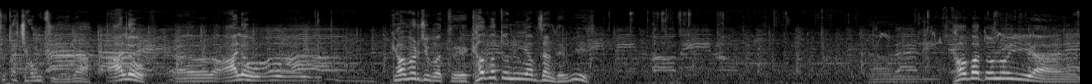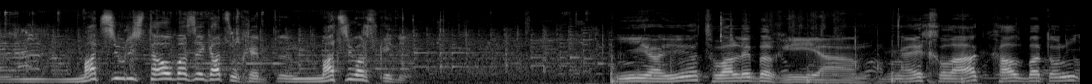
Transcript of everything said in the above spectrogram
ცოტა ჩაუწიე რა. ალო, ალო. გამარჯობათ, ქალბატონი აბზანდებით? ქალბატონოია, მაციურის თაობაზე გაწუხებთ, მაცივარს ვყიდი. ია, ია, თვალება ღია. ეხლა ქალბატონი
